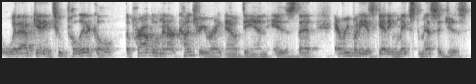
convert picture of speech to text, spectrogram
without getting too political, the problem in our country right now, Dan, is that everybody is getting mixed messages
